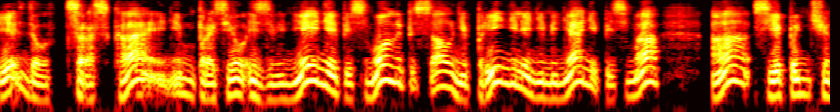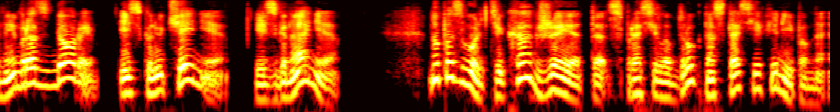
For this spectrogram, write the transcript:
ездил с раскаянием, просил извинения, письмо написал, не приняли ни меня, ни письма, а с япончиным раздоры, исключение, изгнание. «Ну, позвольте, как же это?» — спросила вдруг Настасья Филипповна.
